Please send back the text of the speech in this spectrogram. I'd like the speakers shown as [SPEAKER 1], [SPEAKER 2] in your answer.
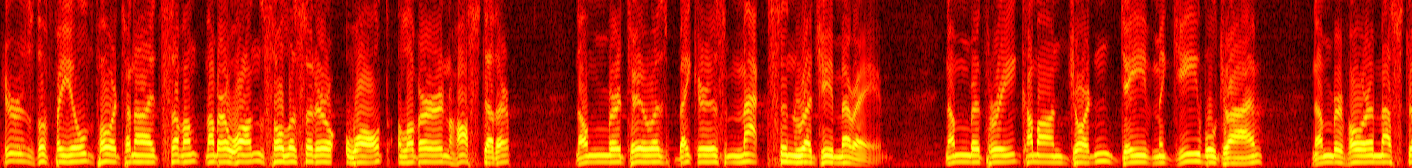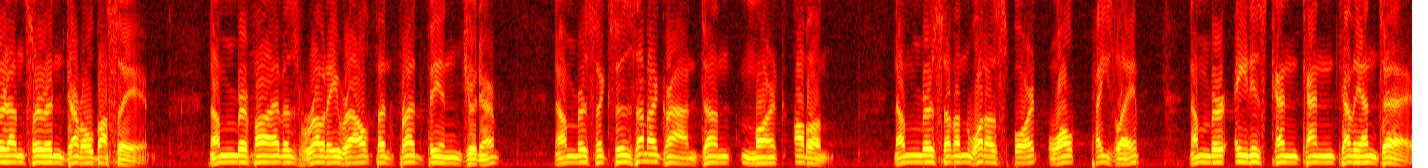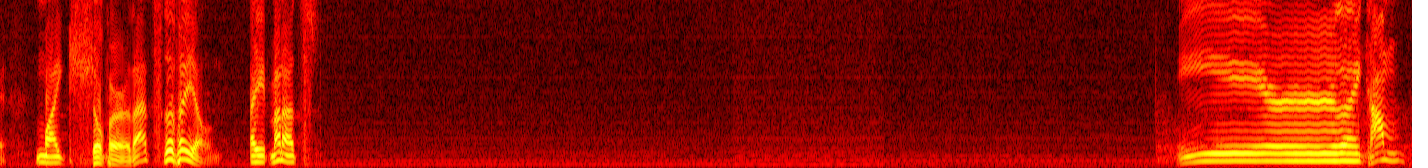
[SPEAKER 1] Here's the field for tonight's seventh. Number one, Solicitor Walt Lavern Hostetler. Number two is Baker's Max and Reggie Murray. Number three, Come On Jordan, Dave McGee will drive. Number four, Master Dancer and Daryl Bossy. Number five is Rowdy Ralph and Fred Finn Jr. Number six is Emma Grant and Mark Aubin. Number seven, What a Sport, Walt Paisley. Number eight is Can Can Caliente, Mike Chauffeur. That's the field. Eight minutes. Here they come.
